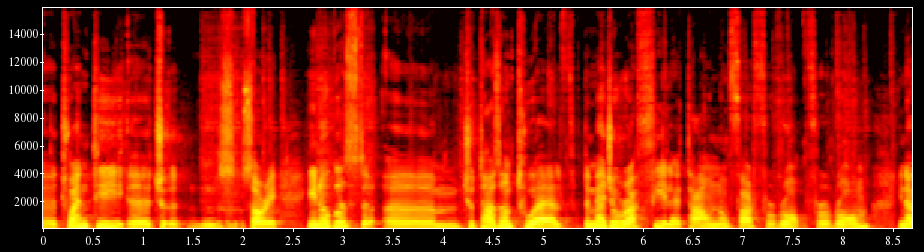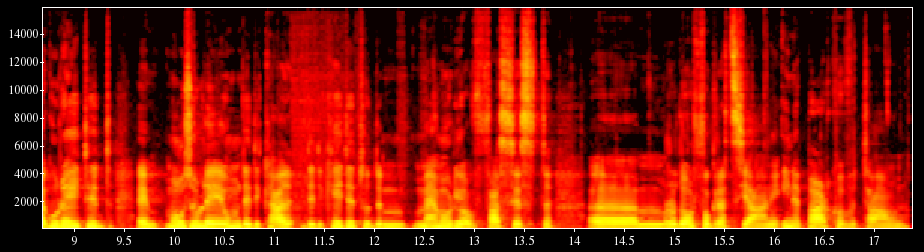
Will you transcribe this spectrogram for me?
uh, 20, uh, sorry, in August um, 2012, the Major Affile, a town not far from Rome, from Rome inaugurated a mausoleum dedica dedicated to the memory of fascist um, Rodolfo Graziani in a park of the town.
